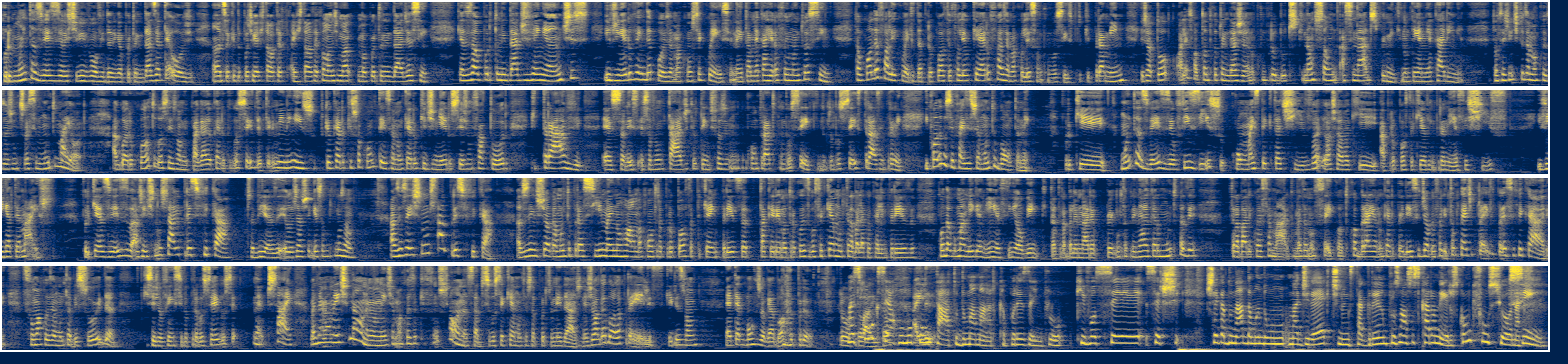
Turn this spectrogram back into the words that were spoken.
por muitas vezes eu estive envolvida em oportunidades e até hoje. Antes aqui do podcast a gente estava até falando de uma, uma oportunidade assim. Que às vezes a oportunidade vem antes e o dinheiro vem depois, é uma consequência, né? Então a minha carreira foi muito assim. Então quando eu falei com eles da proposta, eu falei, eu quero fazer uma coleção com vocês, porque para mim, eu já tô, olha só o tanto que eu tô engajando com produtos que não são assinados por mim, que não tem a minha carinha. Então se a gente fizer uma coisa juntos, vai ser muito maior. Agora, o quanto vocês vão me pagar, eu quero que vocês determinem isso, porque eu quero que isso aconteça, eu não quero que dinheiro seja um fator que trave essa, essa vontade que eu tenho de fazer um contrato com vocês. Então vocês trazem para mim. E quando você faz isso é muito bom também. Porque muitas vezes eu fiz isso com uma expectativa, eu achava que a proposta que ia vir para mim ia ser X e vinha até mais. Porque às vezes a gente não sabe precificar, sabia? Eu já cheguei a essa conclusão. Às vezes a gente não sabe precificar. Às vezes a gente joga muito para cima e não rola uma contraproposta porque a empresa tá querendo outra coisa, você quer muito trabalhar com aquela empresa. Quando alguma amiga minha, assim, alguém que tá trabalhando na área, pergunta para mim, ah, eu quero muito fazer trabalho com essa marca, mas eu não sei quanto cobrar e eu não quero perder esse job. Eu falei, então pede para eles precificarem. Se for uma coisa muito absurda, que seja ofensiva para você, você né, sai. Mas normalmente não, normalmente é uma coisa que funciona, sabe? Se você quer muito essa oportunidade, né? Joga a bola para eles, que eles vão. É até bom jogar a bola pro, pro Mas outro como lado. que então, você arruma o contato de uma marca, por exemplo? Que você, você chega do nada, manda um, uma direct no Instagram para os nossos caroneiros. Como que funciona? Sim.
